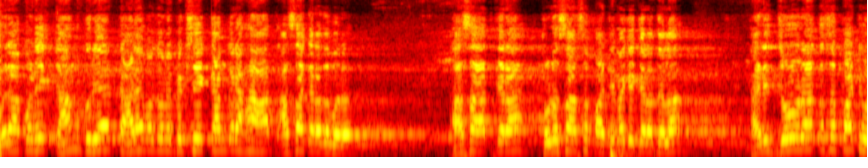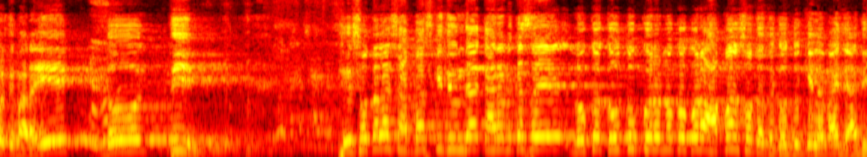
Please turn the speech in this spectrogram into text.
बरं आपण एक काम करूया. टाळ्या वाजवण्यापेक्षा एक काम करा. हा हात असा करा तर बरं. असा हात करा. थोडंसं असं पाठीमागे करा त्याला. आणि जोरात असं पाठीवरती मारा. एक दोन तीन. हे स्वतःला शाबासकी देऊन द्या कारण कसं आहे लोक कौतुक करू नको करू आपण स्वतःचं कौतुक केलं पाहिजे आधी.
